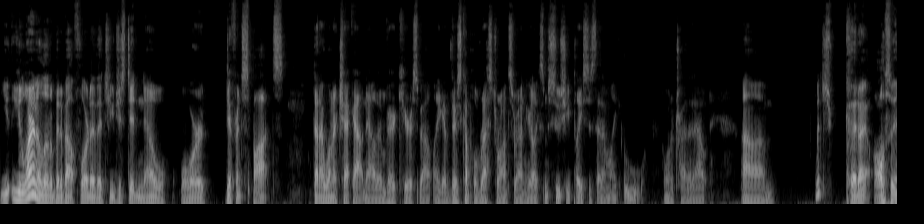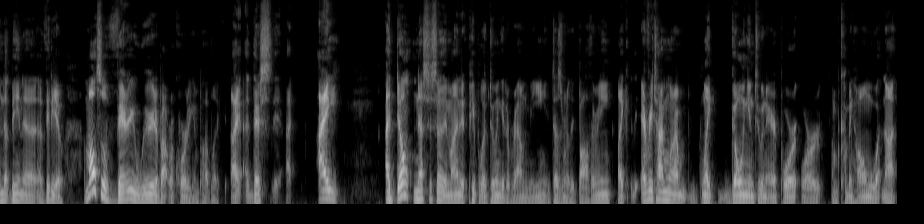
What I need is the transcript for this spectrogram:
You you learn a little bit about Florida that you just didn't know, or different spots that I want to check out now that I'm very curious about. Like, if there's a couple of restaurants around here, like some sushi places that I'm like, ooh, I want to try that out. Um, which could I also end up being a, a, video. I'm also very weird about recording in public. I there's I, I I don't necessarily mind if people are doing it around me. It doesn't really bother me. Like every time when I'm like going into an airport or I'm coming home or whatnot,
